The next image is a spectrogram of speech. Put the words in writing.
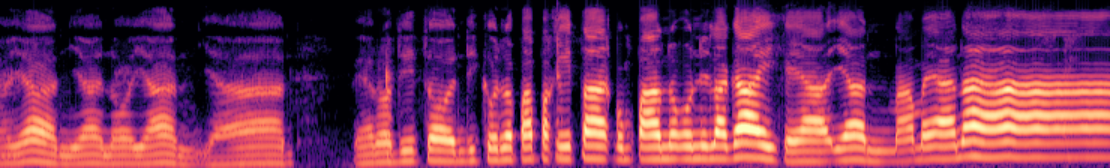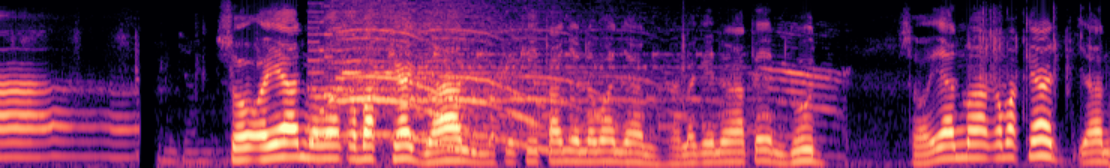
O, yan, yan. O, yan. Yan. Pero dito, hindi ko napapakita kung paano ko nilagay. Kaya, yan. Mamaya na. So, ayan, mga kabakyard. Yan. Makikita nyo naman yan. Nalagay na natin. Good. So, ayan, mga kabakyard. Yan.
